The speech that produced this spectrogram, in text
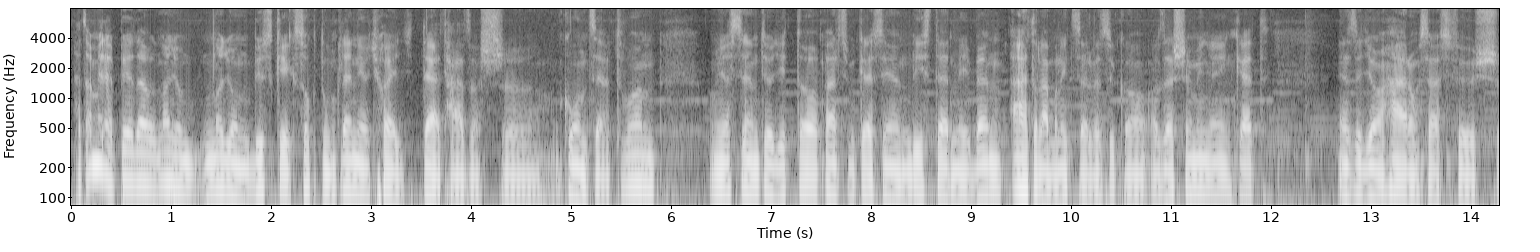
Hát amire például nagyon, nagyon büszkék szoktunk lenni, hogyha egy teltházas koncert van, ami azt jelenti, hogy itt a Párcimi Keresztény dísztermében általában itt szervezzük a, az eseményeinket. Ez egy olyan 300 fős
